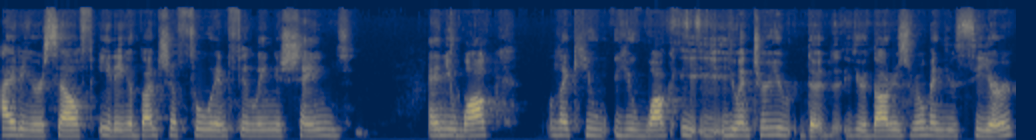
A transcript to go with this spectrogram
hiding herself, eating a bunch of food and feeling ashamed, and you walk like you you walk you, you enter your the, the, your daughter's room and you see her.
